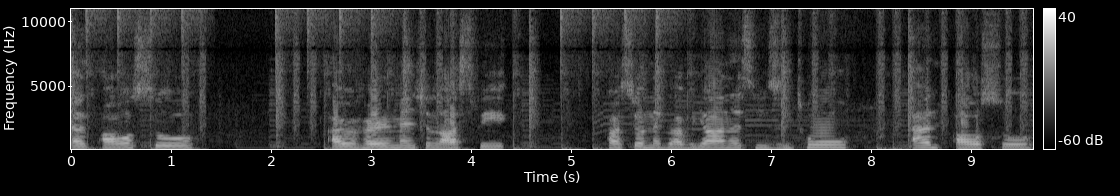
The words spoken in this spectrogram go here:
And also, I've heard mentioned last week, Pasión de Gavilanes season 2, and also,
